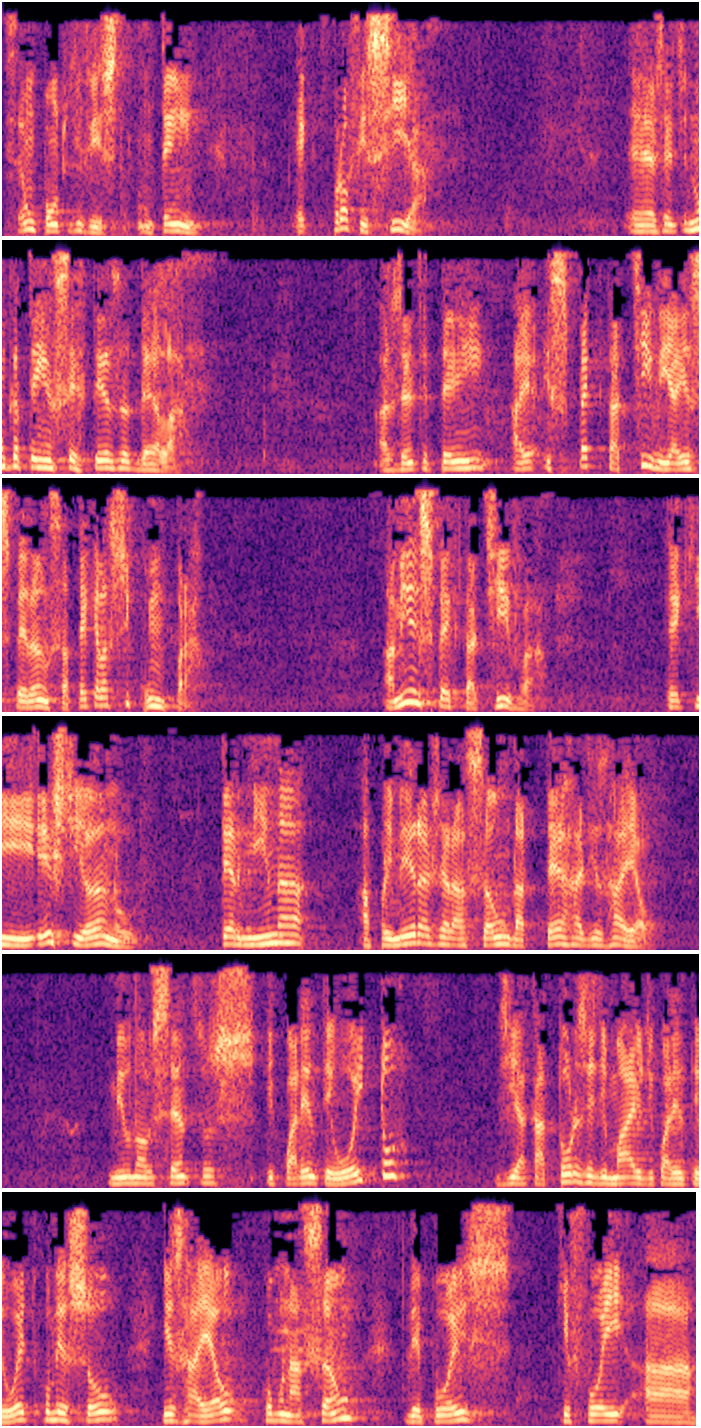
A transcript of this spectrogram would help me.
isso é um ponto de vista, não tem. É, profecia, é, a gente nunca tem a certeza dela. A gente tem a expectativa e a esperança até que ela se cumpra. A minha expectativa é que este ano termina a primeira geração da terra de Israel. 1948, dia 14 de maio de 48, começou Israel como nação, depois que foi a,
